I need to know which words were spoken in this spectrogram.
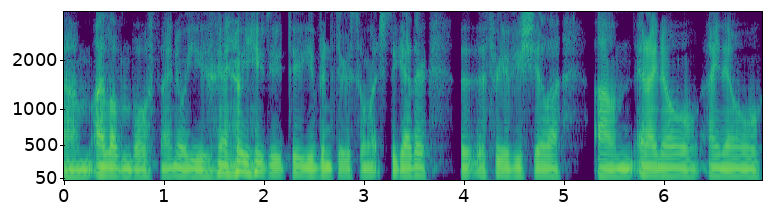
um, I love them both. I know you. I know you do too. You've been through so much together, the, the three of you, Sheila. Um, and I know, I know,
